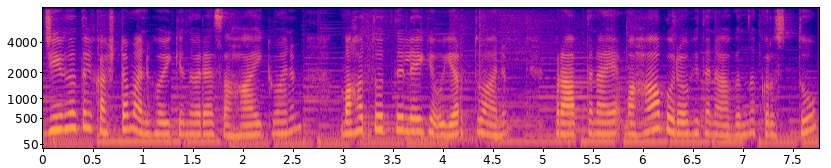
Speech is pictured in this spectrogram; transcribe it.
ജീവിതത്തിൽ കഷ്ടം അനുഭവിക്കുന്നവരെ സഹായിക്കുവാനും മഹത്വത്തിലേക്ക് ഉയർത്തുവാനും പ്രാപ്തനായ മഹാപുരോഹിതനാകുന്ന ക്രിസ്തു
